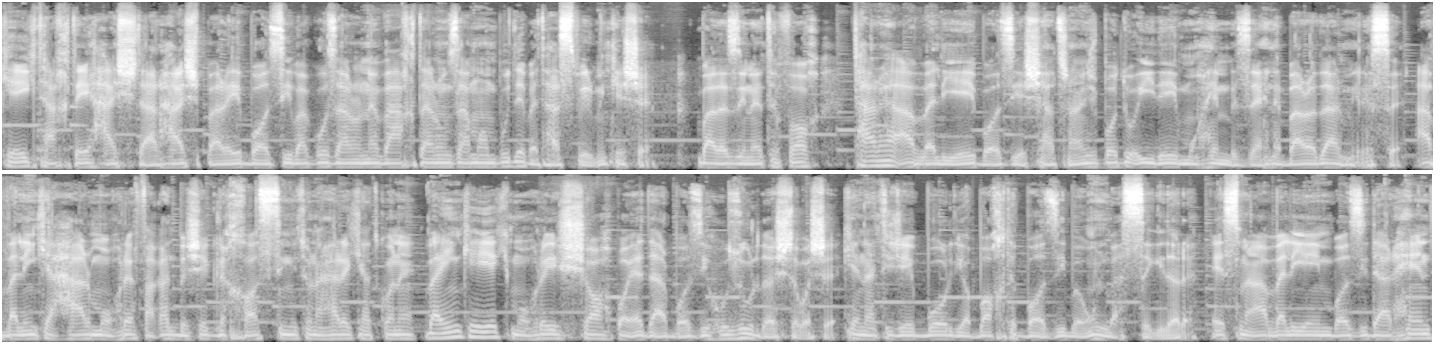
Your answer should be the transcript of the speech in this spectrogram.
که یک تخته 8 در 8 برای بازی و گذران وقت در اون زمان بوده به تصویر می‌کشه. بعد از این اتفاق طرح اولیه بازی شطرنج با دو ایده مهم به ذهن برادر می‌رسه. اول اینکه هر مهره فقط به شکل خاصی می‌تونه حرکت کنه و اینکه یک مهره شاه باید در بازی حضور داشته باشه که نتیجه برد یا باخت بازی به اون بستگی داره. اسم اولیه این بازی در هند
